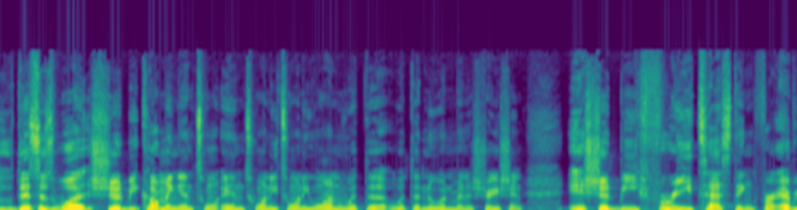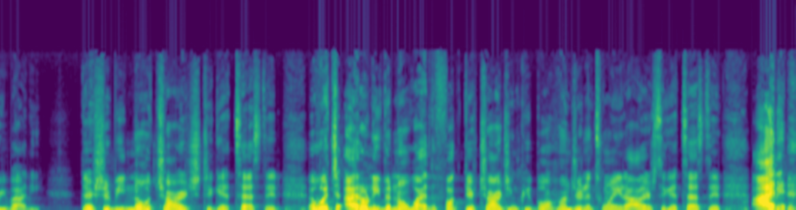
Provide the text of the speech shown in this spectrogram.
this is what should be coming in tw- in 2021 with the with the new administration. It should be free testing for everybody. There should be no charge to get tested, which I don't even know why the fuck they're charging people 120 dollars to get tested. I, di-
